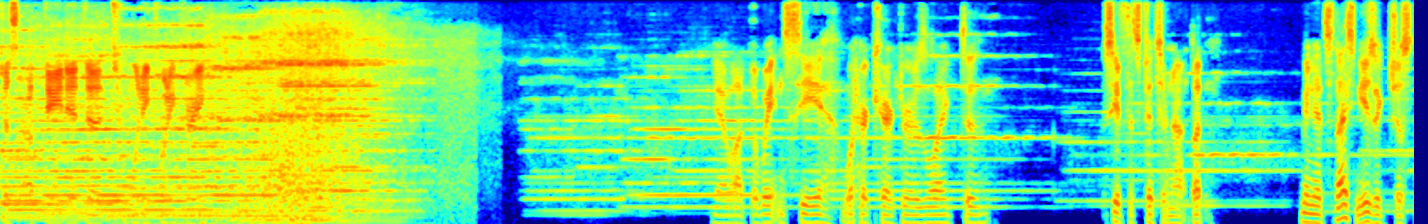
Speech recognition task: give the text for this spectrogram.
Just updated to 2023. Yeah, we'll have to wait and see what her character is like to see if this fits or not. But I mean, it's nice music, just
